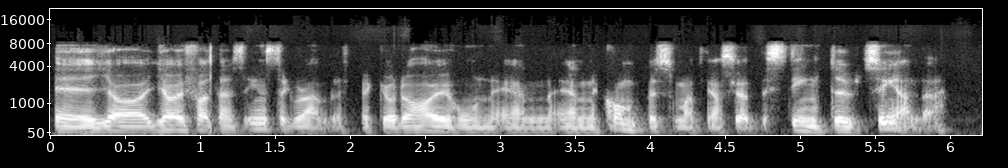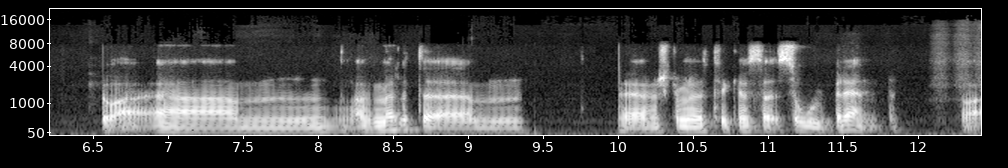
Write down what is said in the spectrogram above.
eh, jag, jag har ju följt hennes Instagram rätt mycket och då har ju hon en, en kompis som har ett ganska distinkt utseende. Då, ehm, um, med lite, um, hur ska man uttrycka sig, solbränd.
